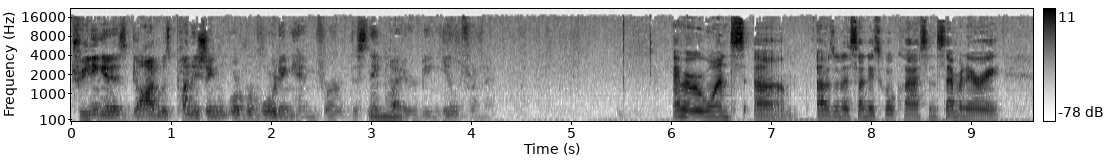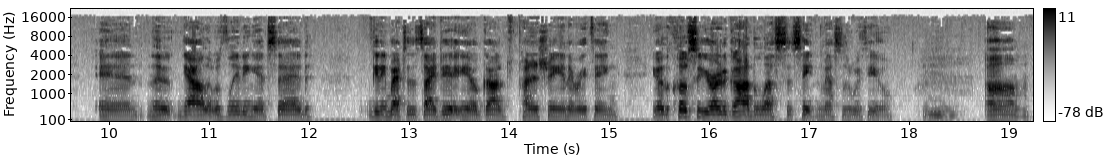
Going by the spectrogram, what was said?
treating it as God was punishing or rewarding him for the snake bite or being healed from it. I remember once um, I was in a Sunday school class in seminary, and the gal that was leading it said, getting back to this idea, you know, God's punishing and everything. You know, the closer you are to God, the less that Satan messes with you. Um,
